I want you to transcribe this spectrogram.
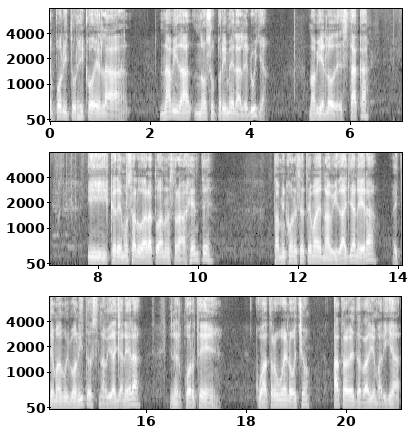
Tiempo litúrgico de la Navidad no suprime el aleluya, más bien lo destaca. Y queremos saludar a toda nuestra gente, también con este tema de Navidad llanera. Hay temas muy bonitos, Navidad llanera, en el corte 4 o el 8, a través de Radio María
